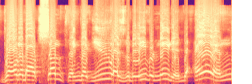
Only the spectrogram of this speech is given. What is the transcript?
brought about something that you as the believer needed and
